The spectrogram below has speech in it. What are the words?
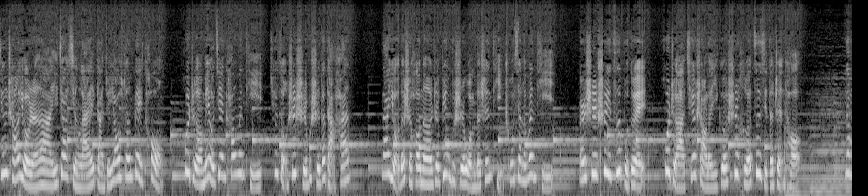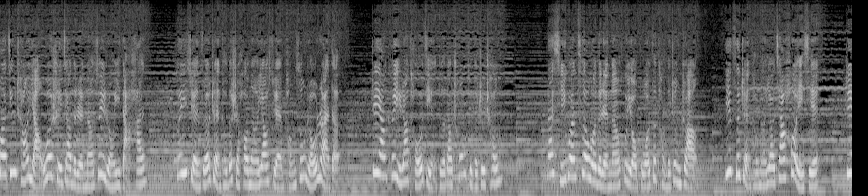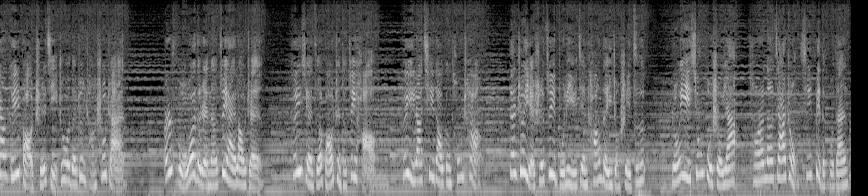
经常有人啊，一觉醒来感觉腰酸背痛，或者没有健康问题，却总是时不时的打鼾。那有的时候呢，这并不是我们的身体出现了问题，而是睡姿不对，或者啊缺少了一个适合自己的枕头。那么经常仰卧睡觉的人呢，最容易打鼾，所以选择枕头的时候呢，要选蓬松柔软的，这样可以让头颈得到充足的支撑。那习惯侧卧的人呢，会有脖子疼的症状，因此枕头呢要加厚一些，这样可以保持脊柱的正常舒展。而俯卧的人呢，最爱落枕，所以选择薄枕头最好，可以让气道更通畅。但这也是最不利于健康的一种睡姿，容易胸部受压，从而呢加重心肺的负担。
